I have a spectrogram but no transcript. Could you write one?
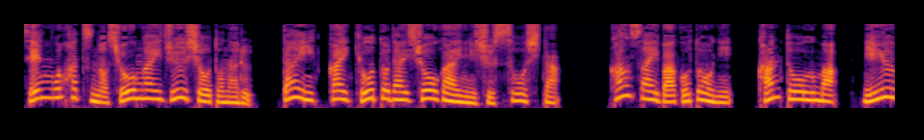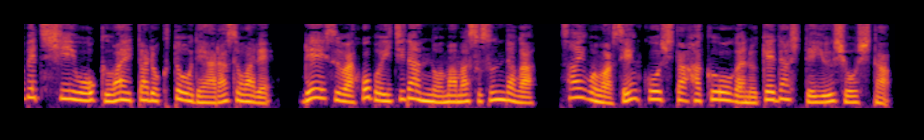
戦後初の障害重賞となる第1回京都大障害に出走した。関西馬5頭に関東馬、二遊別 C を加えた6頭で争われ、レースはほぼ一段のまま進んだが、最後は先行した白王が抜け出して優勝した。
